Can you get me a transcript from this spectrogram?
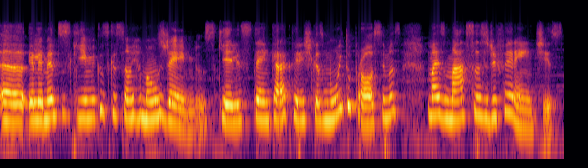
Ah, elementos químicos que são irmãos gêmeos, que eles têm características muito próximas, mas massas diferentes.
